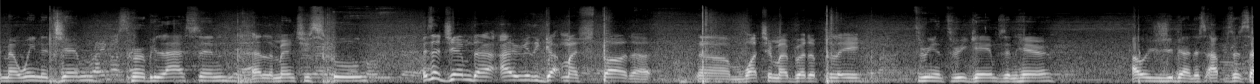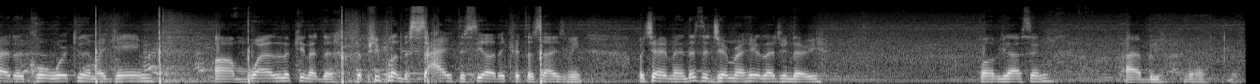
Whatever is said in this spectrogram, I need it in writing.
Man, we in the gym, Pearl B. Larsen Elementary School. It's a gym that I really got my start at. Um, watching my brother play three and three games in here. I would usually be on this opposite side of the court working in my game um, while looking at the, the people on the side to see how they criticize me. But yeah, man, this is a gym right here, legendary. Bobby Larsen. I be, yeah.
